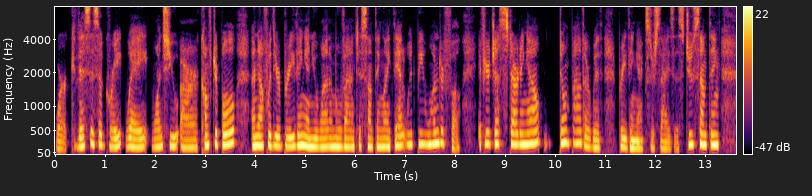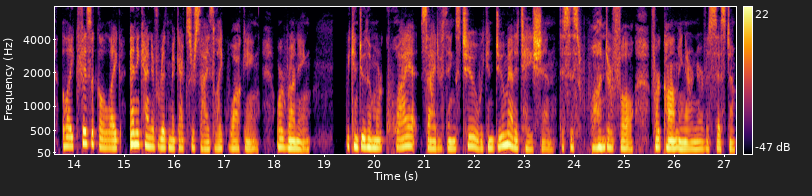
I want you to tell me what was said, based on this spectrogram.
work. This is a great way once you are comfortable enough with your breathing and you want to move on to something like that. It would be wonderful. If you're just starting out, don't bother with breathing exercises. Do something like physical, like any kind of rhythmic exercise, like walking or running. We can do the more quiet side of things too. We can do meditation. This is wonderful for calming our nervous system,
